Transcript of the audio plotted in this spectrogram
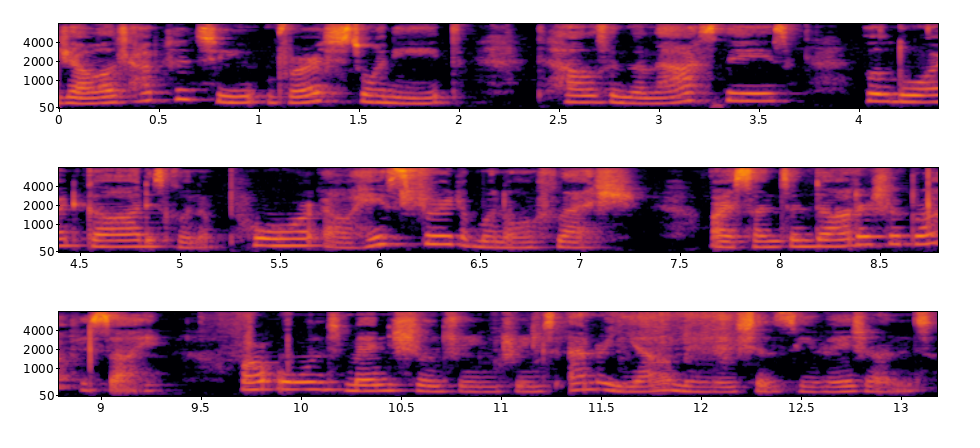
Joel chapter 2, verse 28 tells in the last days, the Lord God is going to pour out his spirit upon all flesh. Our sons and daughters shall prophesy. Our old men shall dream dreams, and our young men shall see visions.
